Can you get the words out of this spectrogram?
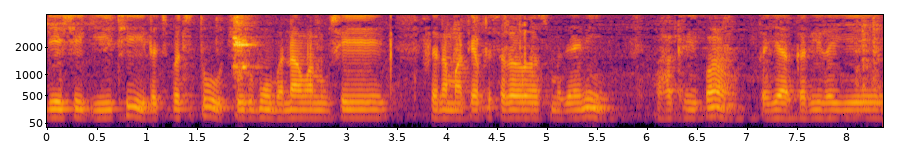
દેશી ઘીથી લચપચતું ચૂરમું બનાવવાનું છે. તેના માટે આપણે સરસ મજાની ભાખરી પણ તૈયાર કરી લઈએ.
